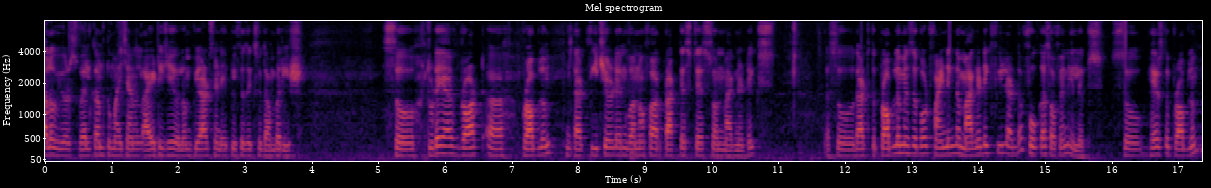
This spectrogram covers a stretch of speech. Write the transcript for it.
Hello viewers, welcome to my channel IIT JEE Olympiads and AP Physics with Ambarish. So today I've brought a problem that featured in one of our practice tests on magnetics. So that the problem is about finding the magnetic field at the focus of an ellipse. So here's the problem.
